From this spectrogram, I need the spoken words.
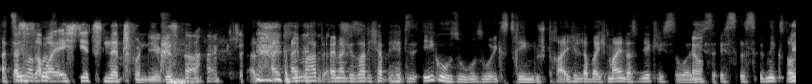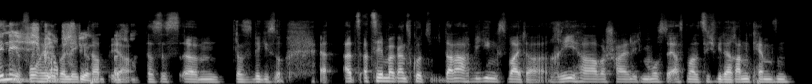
Erzähl das ist kurz. aber echt jetzt nett von dir gesagt. Also einmal hat einer gesagt, ich hab, hätte Ego so, so extrem gestreichelt, aber ich meine das wirklich so. Also ja. Es ist, nichts, was nee, ich mir vorher überlegt habe. Ja, also das ist, ähm, das ist wirklich so. Erzähl mal ganz kurz, danach, wie ging es weiter? Reha wahrscheinlich, man musste erstmal sich wieder rankämpfen.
